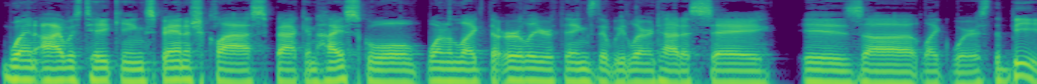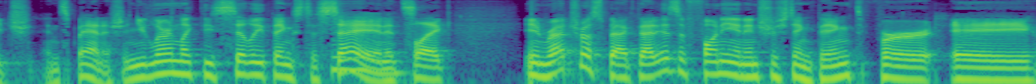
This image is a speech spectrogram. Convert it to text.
when I was taking Spanish class back in high school, one of like the earlier things that we learned how to say is uh, like "Where's the beach?" in Spanish, and you learn like these silly things to say, and it's like in retrospect that is a funny and interesting thing t- for a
